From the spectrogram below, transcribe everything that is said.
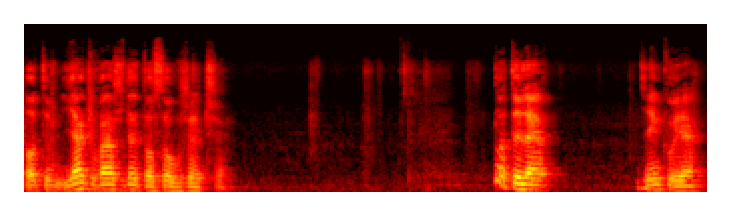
o tym, jak ważne to są rzeczy. To tyle. Dziękuję.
